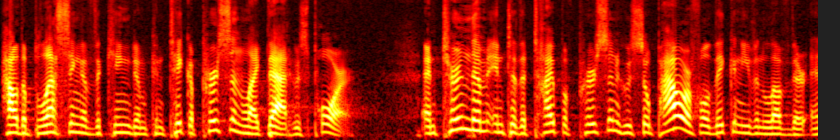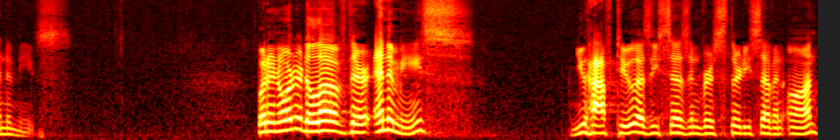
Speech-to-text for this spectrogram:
how the blessing of the kingdom can take a person like that who's poor and turn them into the type of person who's so powerful they can even love their enemies. But in order to love their enemies, you have to, as he says in verse 37 on,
